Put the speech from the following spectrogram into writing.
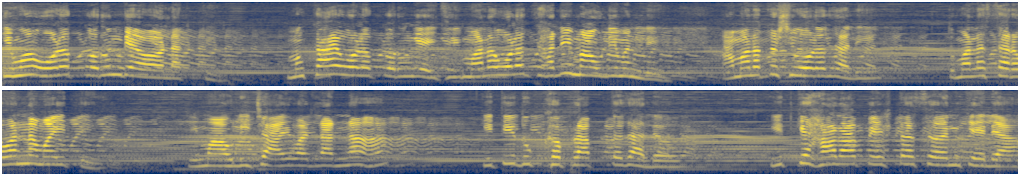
किंवा ओळख करून द्यावं लागते मग काय ओळख करून घ्यायची? मला ओळख झाली माऊली म्हणले. आम्हाला कशी ओळख झाली? तुम्हाला सर्वांना माहिती आहे की माऊलीच्या आईवडिलांना किती दुःख प्राप्त झालं. इतके हालापेष्टा सहन केल्या.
